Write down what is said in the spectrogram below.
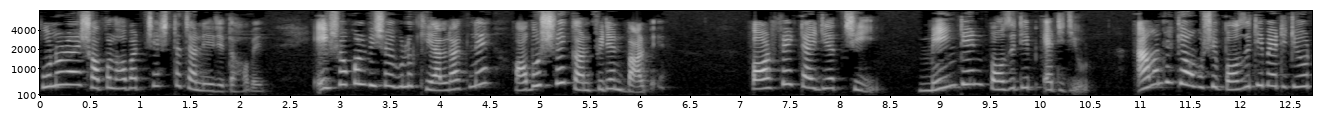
পুনরায় সফল হবার চেষ্টা চালিয়ে যেতে হবে। এই সকল বিষয়গুলো খেয়াল রাখলে অবশ্যই কনফিডেন্ট বাড়বে। Perfect idea three maintain positive attitude আমাদেরকে অবশ্যই পজিটিভ অ্যাটিটিউড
